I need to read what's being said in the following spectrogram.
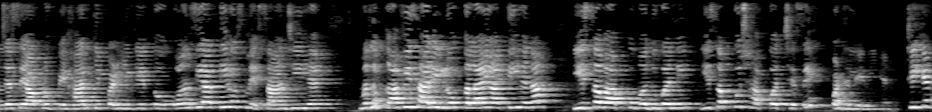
जैसे आप लोग बिहार की पढ़ेंगे तो कौन सी आती है उसमें? सांझी है। मतलब काफ़ी सारी लोक कलाएँ आती है ना, ये सब आपको मधुबनी, ये सब कुछ आपको अच्छे से पढ़ लेनी है। ठीक है?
